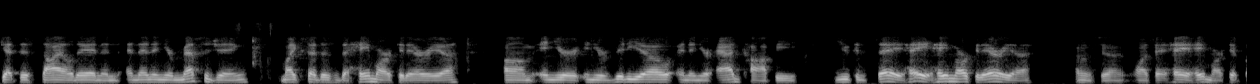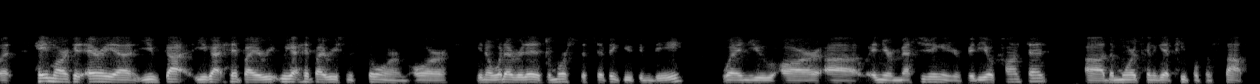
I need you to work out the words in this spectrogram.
get this dialed in. And, and then in your messaging mike said this is the haymarket area um, in your in your video and in your ad copy you can say hey haymarket area. I don't want to say hey haymarket but haymarket area you've got you got hit by we got hit by a recent storm or you know, whatever it is, the more specific you can be when you are uh, in your messaging and your video content, uh, the more it's going to get people to stop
